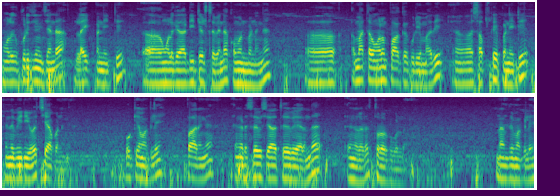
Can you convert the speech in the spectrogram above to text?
உங்களுக்கு பிடிச்சிருந்துச்சேன்டா லைக் பண்ணிவிட்டு உங்களுக்கு ஏதாவது டீட்டெயில்ஸ் வேணால் கமெண்ட் பண்ணுங்கள் மற்றவங்களும் பார்க்கக்கூடிய மாதிரி சப்ஸ்கிரைப் பண்ணிவிட்டு இந்த வீடியோவை ஷேர் பண்ணுங்கள் ஓகே மக்களே பாருங்கள் எங்களோட சர்வீஸ் ஏதாவது தேவையாக இருந்தால் எங்களோட தொடர்பு கொள்ளுங்கள் நன்றி மக்களே.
